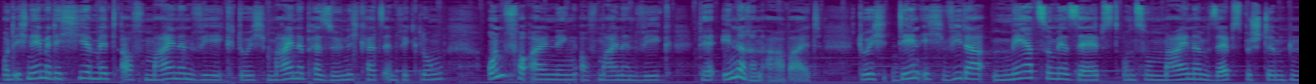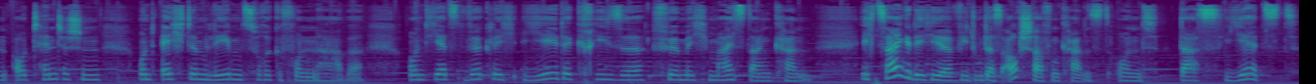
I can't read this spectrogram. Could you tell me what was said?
Und ich nehme dich hier mit auf meinen Weg durch meine Persönlichkeitsentwicklung und vor allen Dingen auf meinen Weg der inneren Arbeit, durch den ich wieder mehr zu mir selbst und zu meinem selbstbestimmten, authentischen und echtem Leben zurückgefunden habe und jetzt wirklich jede Krise für mich meistern kann. Ich zeige dir hier, wie du das auch schaffen kannst und das jetzt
